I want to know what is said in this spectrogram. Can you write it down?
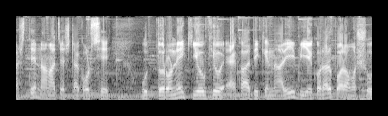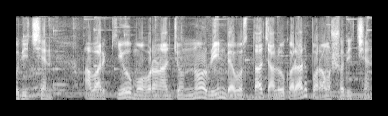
আসতে নানা চেষ্টা করছে। উত্তরণে কেউ কেউ একাধিক নারী বিয়ে করার পরামর্শও দিচ্ছেন, আবার কেউ মহারণার জন্য ঋণ ব্যবস্থা চালু করার পরামর্শ দিচ্ছেন।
